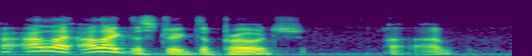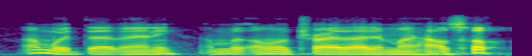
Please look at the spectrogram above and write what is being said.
I, I like I like the strict approach. I, I'm I'm with that, Manny. I'm I'm gonna try that in my household.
